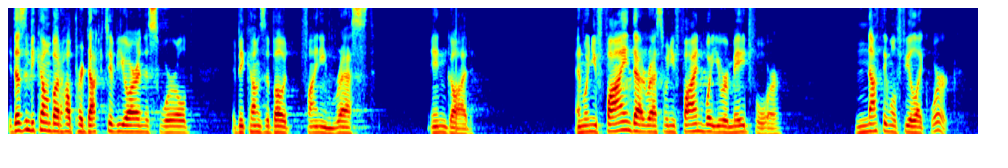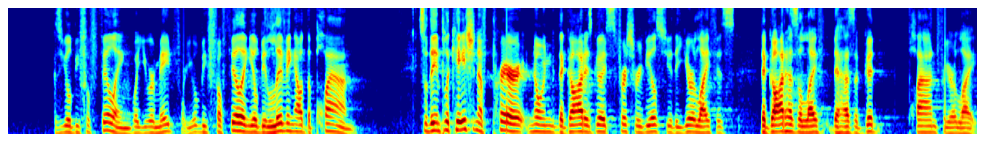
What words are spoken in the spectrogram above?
It doesn't become about how productive you are in this world. It becomes about finding rest in God. And when you find that rest, when you find what you were made for, nothing will feel like work. Because you'll be fulfilling what you were made for. You'll be fulfilling, you'll be living out the plan. So, the implication of prayer, knowing that God is good, first reveals to you that your life is, that God has a life that has a good plan for your life.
